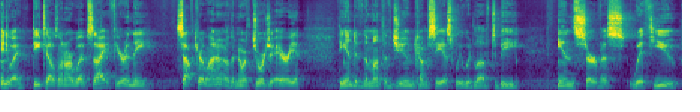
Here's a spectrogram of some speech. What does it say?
anyway, details on our website. If you're in the South Carolina or the North Georgia area, the end of the month of June, come see us. We would love to be in service with you.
